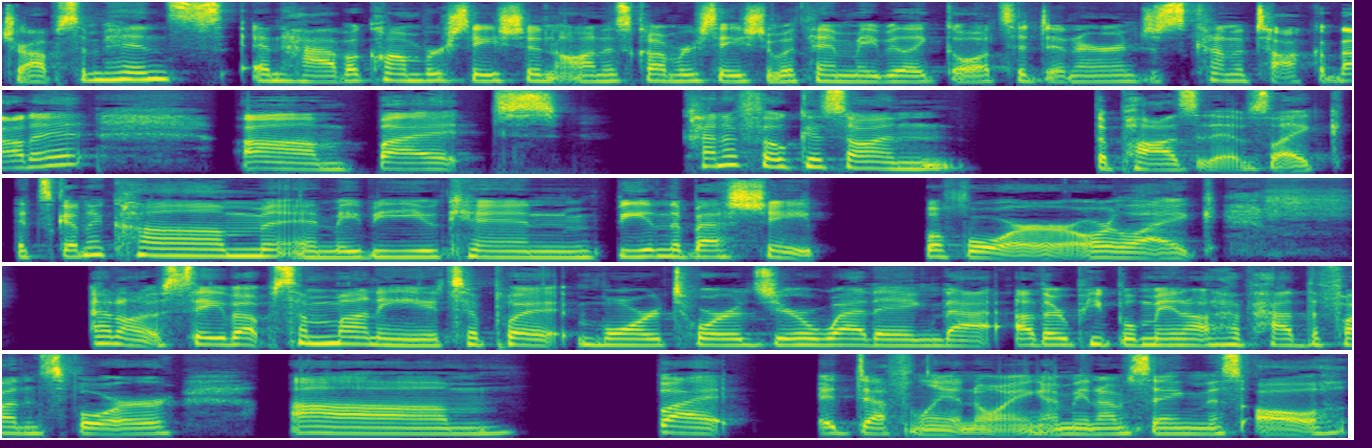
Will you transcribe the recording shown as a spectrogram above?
drop some hints and have a conversation, honest conversation with him, maybe like go out to dinner and just kind of talk about it. Um, but kind of focus on the positives. Like it's going to come and maybe you can be in the best shape before or like I don't know, save up some money to put more towards your wedding that other people may not have had the funds for. Um, but it definitely annoying. I mean, I'm saying this all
